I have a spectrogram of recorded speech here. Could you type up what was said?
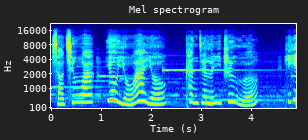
小青蛙又游啊游，看见了一只鹅，嘿嘿，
